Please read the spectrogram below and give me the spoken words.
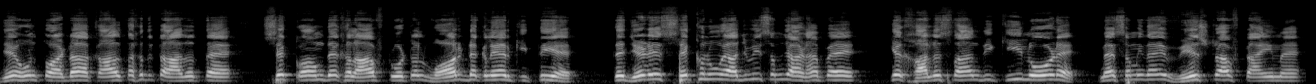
ਜੇ ਹੁਣ ਤੁਹਾਡਾ ਅਕਾਲ ਤਖਤ ਢਾ ਦਿੱਤਾ ਹੈ ਸਿੱਖ ਕੌਮ ਦੇ ਖਿਲਾਫ ਟੋਟਲ ਵਾਰ ਡਿਕਲੇਅਰ ਕੀਤੀ ਹੈ ਤੇ ਜਿਹੜੇ ਸਿੱਖ ਨੂੰ ਅੱਜ ਵੀ ਸਮਝਾਉਣਾ ਪਏ ਕਿ ਖਾਲਿਸਤਾਨ ਦੀ ਕੀ ਲੋੜ ਹੈ, ਮੈਂ ਸਮਝਦਾ ਇਹ ਵੇਸਟ ਆਫ ਟਾਈਮ ਹੈ।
